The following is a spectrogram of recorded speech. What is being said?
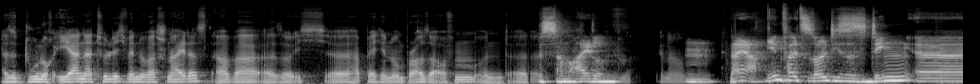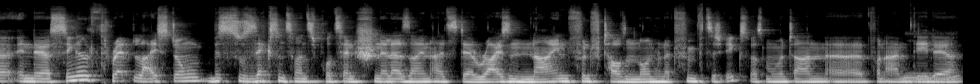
Also du noch eher natürlich, wenn du was schneidest, aber also ich äh, habe ja hier nur einen Browser offen und äh, bist am Idle. Genau. Mhm. Naja, jedenfalls soll dieses Ding äh, in der Single-Thread-Leistung bis zu 26% schneller sein als der Ryzen 9 5950X, was momentan äh, von AMD mhm. der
